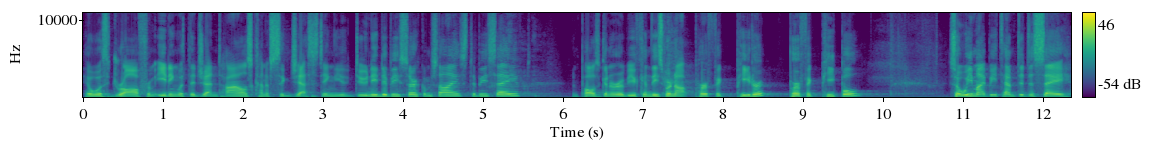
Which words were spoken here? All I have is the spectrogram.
He'll withdraw from eating with the Gentiles, kind of suggesting you do need to be circumcised to be saved. And Paul's going to rebuke him. These were not perfect Peter, perfect people. So we might be tempted to say,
